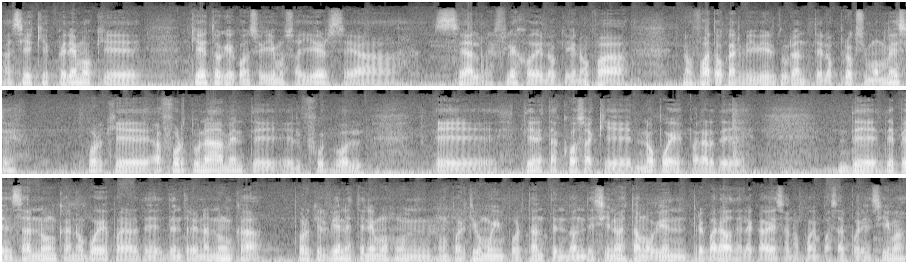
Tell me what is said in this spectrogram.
Así es que esperemos que, esto que conseguimos ayer sea, sea el reflejo de lo que nos va, nos va a tocar vivir durante los próximos meses, porque afortunadamente el fútbol eh, tiene estas cosas que no puedes parar de de, pensar nunca, no puedes parar de, entrenar nunca, porque el viernes tenemos un, partido muy importante en donde si no estamos bien preparados de la cabeza nos pueden pasar por encima.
